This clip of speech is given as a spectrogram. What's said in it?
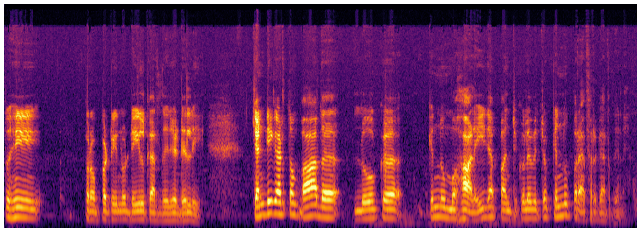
ਤੁਸੀਂ ਪ੍ਰਾਪਰਟੀ ਨੂੰ ਡੀਲ ਕਰਦੇ ਜੇ ਦਿੱਲੀ ਚੰਡੀਗੜ੍ਹ ਤੋਂ ਬਾਅਦ ਲੋਕ ਕਿੰਨੂੰ ਮੁਹਾਲੀ ਜਾਂ ਪੰਚਕੂਲੇ ਵਿੱਚੋਂ ਕਿੰਨੂੰ ਪ੍ਰੈਫਰ ਕਰਦੇ ਨੇ?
